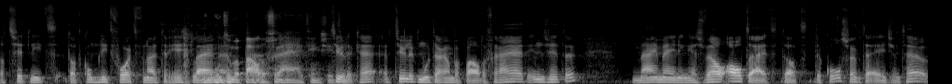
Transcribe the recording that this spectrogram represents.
dat, zit niet, dat komt niet voort vanuit de richtlijnen. Er moet een bepaalde vrijheid in zitten. Tuurlijk, hè? Tuurlijk moet daar een bepaalde vrijheid in zitten. Mijn mening is wel altijd dat de callcenter agent, hè,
